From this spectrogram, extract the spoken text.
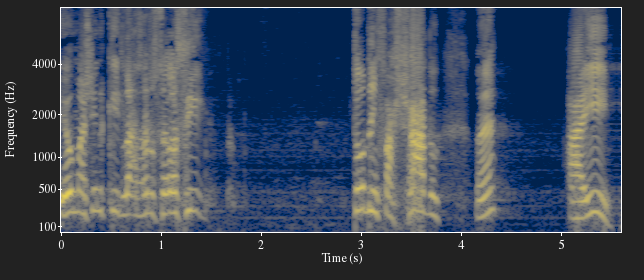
Eu imagino que Lázaro saiu assim, todo enfaixado, né? Aí,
